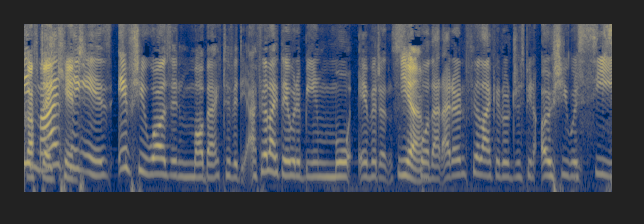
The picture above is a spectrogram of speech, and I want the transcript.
see, after my a kid? thing is, if she was in mob activity, I feel like there would have been more evidence Yeah. for that. I don't feel like it would have just been, oh, she was seen,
